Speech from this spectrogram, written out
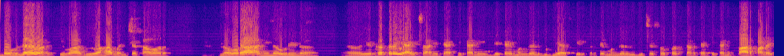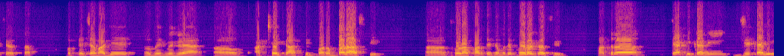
बहुल्यावर किंवा विवाह मंचकावर नवरा आणि नवरीनं एकत्र यायचं आणि त्या ठिकाणी जे काही मंगलविधी असतील तर ते मंगलविधीचे सोपस्कार त्या ठिकाणी पार पाडायचे असतात. मग त्याच्यामागे वेगवेगळ्या आख्यायिका असतील परंपरा असतील थोडाफार त्याच्यामध्ये फरक असेल. मात्र त्या ठिकाणी जे काही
